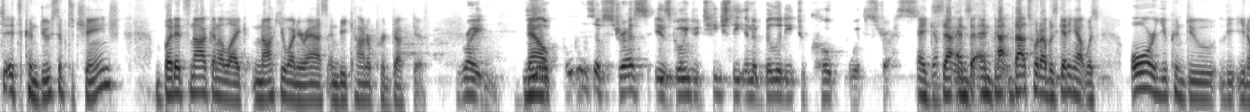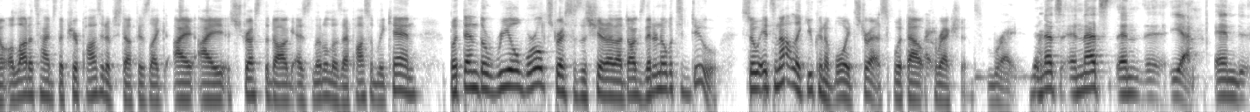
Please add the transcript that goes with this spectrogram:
to it's conducive to change but it's not going to like knock you on your ass and be counterproductive? Right now, the avoidance of stress is going to teach the inability to cope with stress. Exactly, and, and that, that's what I was getting at was, or you can do the, you know, a lot of times the pure positive stuff is like I I stress the dog as little as I possibly can, but then the real world stresses the shit out of dogs. They don't know what to do, so it's not like you can avoid stress without right. corrections. Right, and that's and that's and uh, yeah, and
